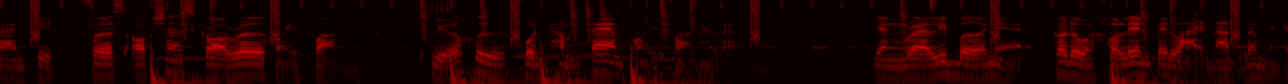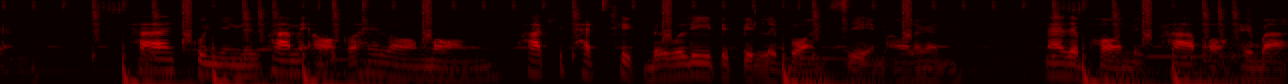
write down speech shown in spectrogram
การปิด first option scorer ของอีกฝั่ง หรือก็คือคนทำแต้มของอีกฝั่งนั่นแหละ อย่าง Rally Bird เนี่ย ก็โดนเขาเล่นไปหลายนัดแล้วเหมือนกัน ถ้าคุณยังนึกภาพไม่ออกก็ให้ลองมองภาพที่แพทริกเบเวอรี่ไปปิดเลบรอนเจมเอาแล้วกัน น่าจะพอนึกภาพออกได้บ้าง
